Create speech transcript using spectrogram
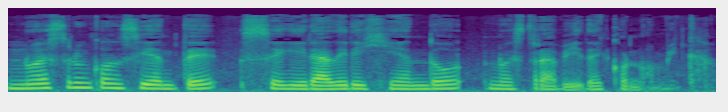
nuestro inconsciente seguirá dirigiendo nuestra vida económica.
